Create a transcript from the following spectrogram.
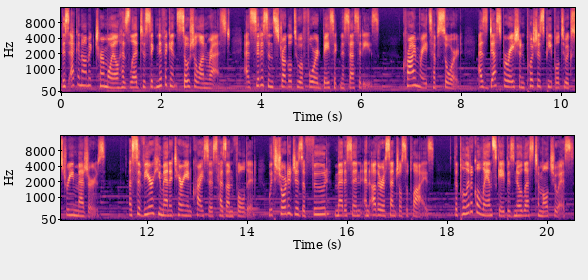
This economic turmoil has led to significant social unrest, as citizens struggle to afford basic necessities. Crime rates have soared, as desperation pushes people to extreme measures. a severe humanitarian crisis has unfolded, with shortages of food, medicine, and other essential supplies. The political landscape is no less tumultuous,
